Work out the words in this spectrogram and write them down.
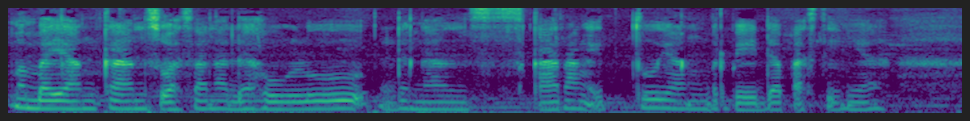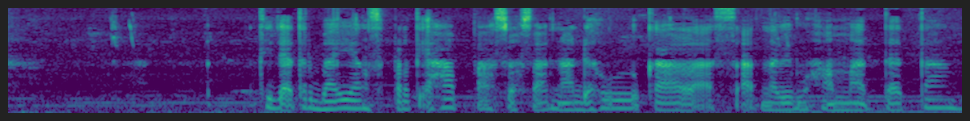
membayangkan suasana dahulu dengan sekarang itu yang berbeda pastinya tidak terbayang seperti apa suasana dahulu kala saat Nabi Muhammad datang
